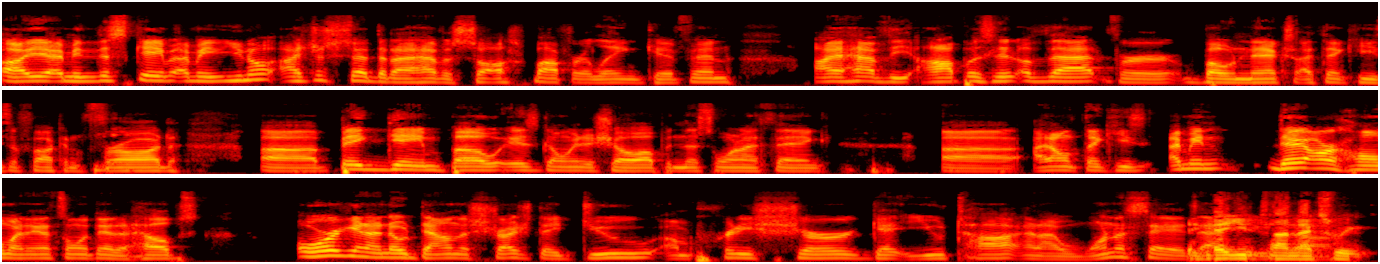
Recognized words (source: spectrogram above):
Uh, yeah. I mean, this game, I mean, you know, I just said that I have a soft spot for Lane Kiffin. I have the opposite of that for Bo Nix. I think he's a fucking fraud. Uh, big game Bo is going to show up in this one, I think. Uh, I don't think he's. I mean, they are home. I think that's the only thing that helps. Oregon, I know down the stretch they do. I'm pretty sure get Utah, and I want to say it's at Utah, Utah, next week.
